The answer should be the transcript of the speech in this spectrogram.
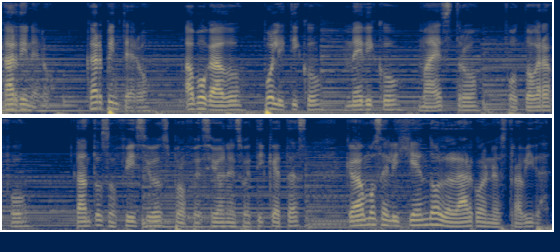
Jardinero, carpintero, abogado, político, médico, maestro, fotógrafo, tantos oficios, profesiones o etiquetas que vamos eligiendo a lo largo de nuestra vida.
